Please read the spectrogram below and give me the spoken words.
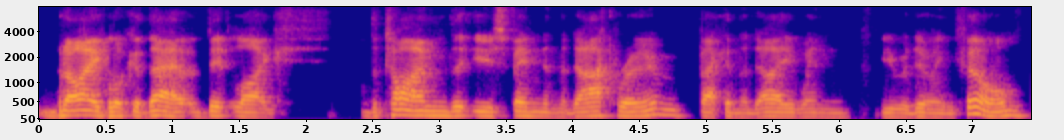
but I look at that a bit like the time that you spend in the dark room back in the day when you were doing film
